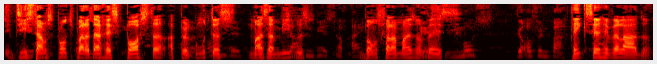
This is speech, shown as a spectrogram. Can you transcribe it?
de estarmos prontos para dar resposta a perguntas. Mas, amigos, vamos falar mais uma vez. Tem que ser revelado.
